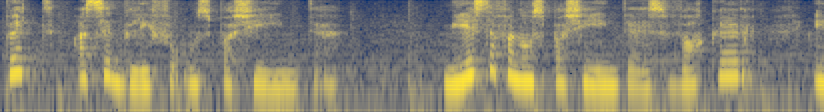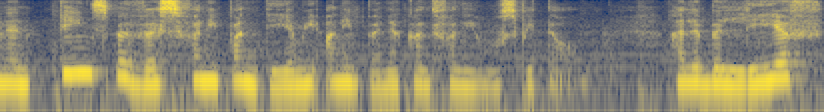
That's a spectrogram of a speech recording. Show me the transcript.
Bid asseblief vir ons pasiënte. Meeste van ons pasiënte is wakker en intens bewus van die pandemie aan die binnekant van die hospitaal. Hulle beleef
